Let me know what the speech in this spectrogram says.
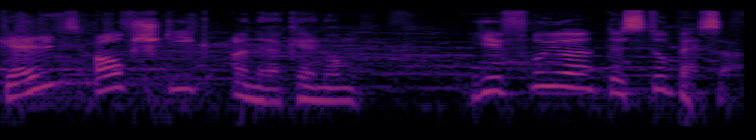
Geld, Aufstieg, Anerkennung. Je früher, desto besser.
